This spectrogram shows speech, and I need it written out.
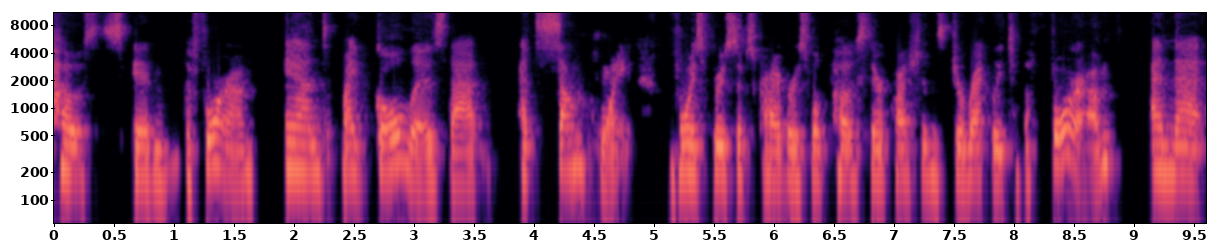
posts in the forum. And my goal is that at some point, Voice Brew subscribers will post their questions directly to the forum. And that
